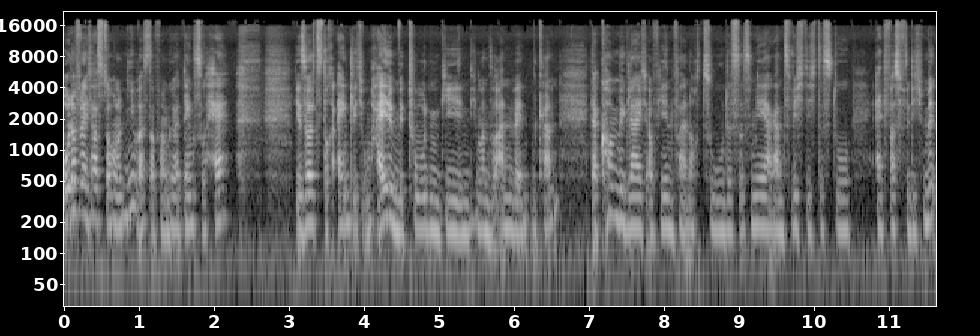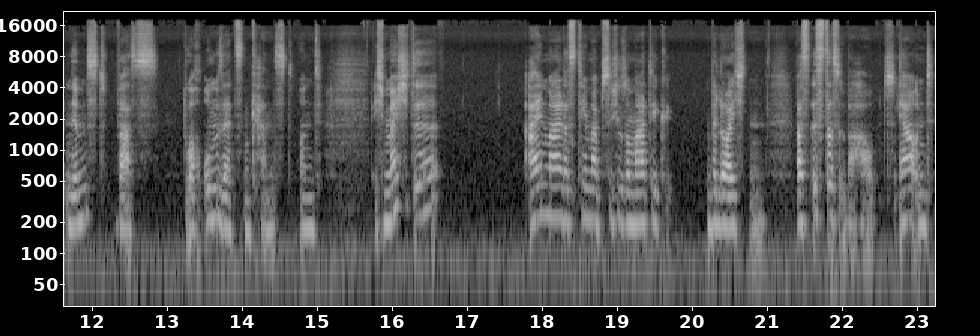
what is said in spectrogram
oder vielleicht hast du auch noch nie was davon gehört, denkst so, hä? Hier soll es doch eigentlich um Heilmethoden gehen, die man so anwenden kann. Da kommen wir gleich auf jeden Fall noch zu. Das ist mir ja ganz wichtig, dass du etwas für dich mitnimmst, was du auch umsetzen kannst. Und ich möchte einmal das Thema Psychosomatik beleuchten. Was ist das überhaupt? Ja, und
